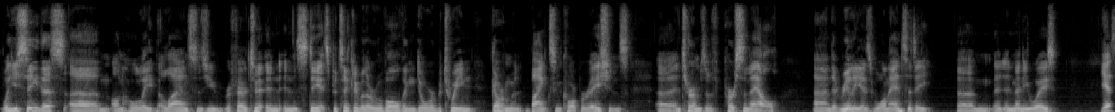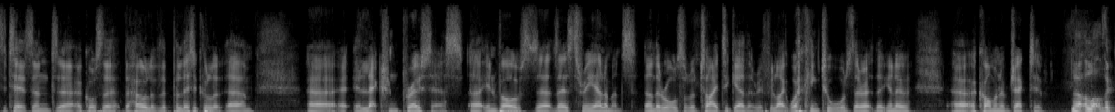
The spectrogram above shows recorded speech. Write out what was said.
Well, you see this um, unholy alliance, as you referred to it, in, in the States, particularly with a revolving door between government, banks, and corporations uh, in terms of personnel and it really is one entity um, in, in, many ways. Yes, it is, and uh, of course the the whole of the political. Um, uh, election process uh, involves uh, those three elements, and they're all sort of tied together, if you like, working towards their, their you know, uh, a common objective. Now, a lot of the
